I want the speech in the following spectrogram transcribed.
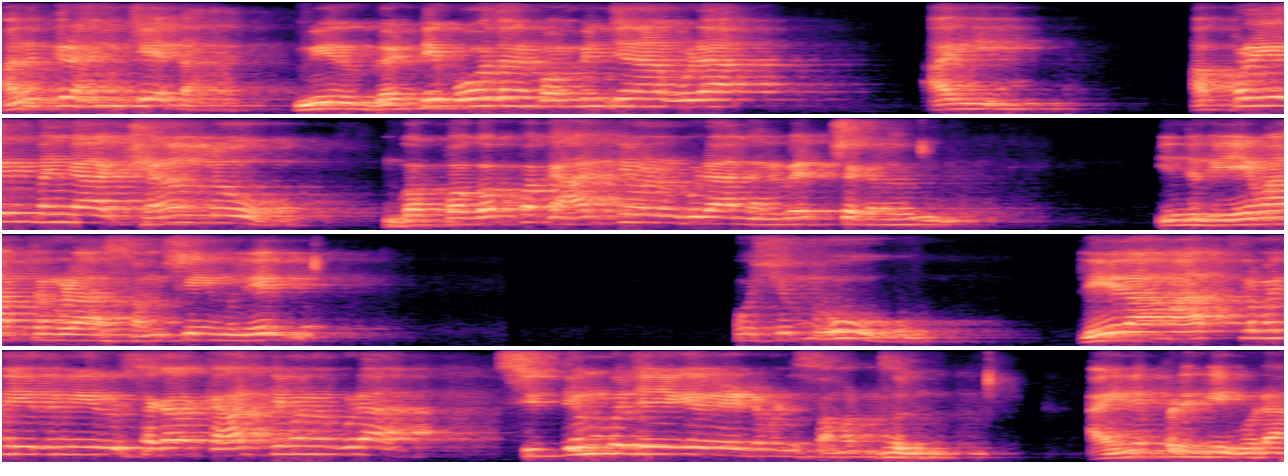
అనుగ్రహం చేత మీరు గడ్డిపోతను పంపించినా కూడా అది అప్రయత్నంగా క్షణంలో గొప్ప గొప్ప కార్యములను కూడా నెరవేర్చగలదు. ఇందుకు ఏమాత్రం కూడా సంశయం లేదు. ఓ శంభు లీలా మాత్రము చేతి మీరు సకల కార్యములను కూడా సిద్ధింప చేయగలిగినటువంటి సమర్థులు అయినప్పటికీ కూడా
